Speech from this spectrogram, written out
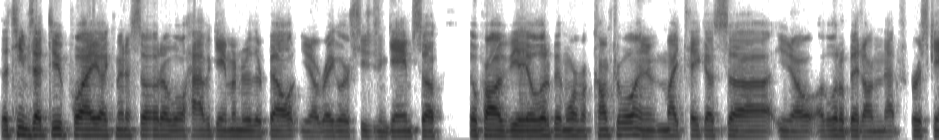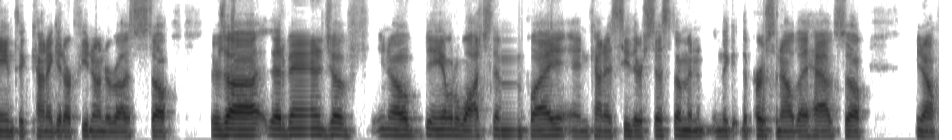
the teams that do play, like Minnesota, will have a game under their belt. You know, regular season game, so they'll probably be a little bit more comfortable, and it might take us, uh, you know, a little bit on that first game to kind of get our feet under us. So there's a the advantage of you know being able to watch them play and kind of see their system and, and the, the, personnel they have. So, you know,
